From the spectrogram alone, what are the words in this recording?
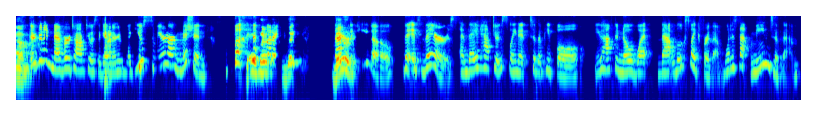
Um, they're gonna never talk to us again. They're gonna be like, "You smeared our mission," but but I think that's the key, though that it's theirs and they have to explain it to the people. You have to know what that looks like for them. What does that mean to them?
